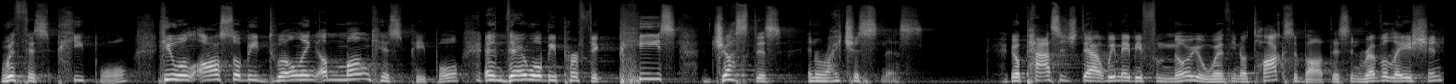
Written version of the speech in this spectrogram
with his people. He will also be dwelling among his people, and there will be perfect peace, justice, and righteousness. A passage that we may be familiar with, you know, talks about this in Revelation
